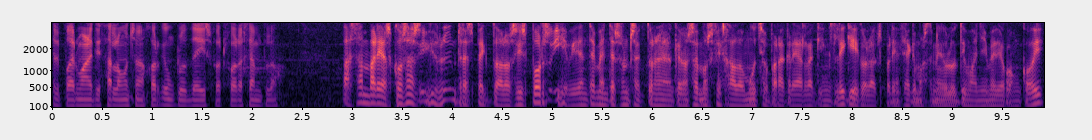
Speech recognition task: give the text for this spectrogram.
el poder monetizarlo mucho mejor que un club de esports, por ejemplo. Pasan varias cosas respecto a los esports y evidentemente es un sector en el que nos hemos fijado mucho para crear la Kings League y con la experiencia que hemos tenido el último año y medio con COI,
